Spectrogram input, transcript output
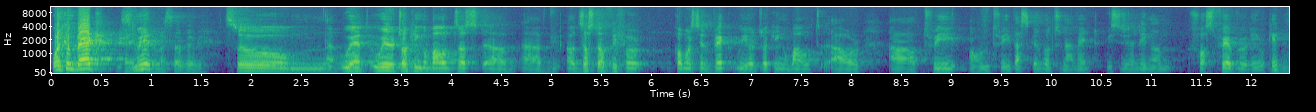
Welcome back, Smith. baby? So um, we are we are talking about just uh, uh, just before commercial break. We are talking about our uh, three on three basketball tournament, which is holding on first February. Okay,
